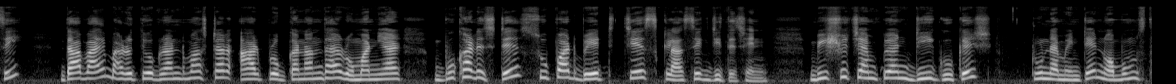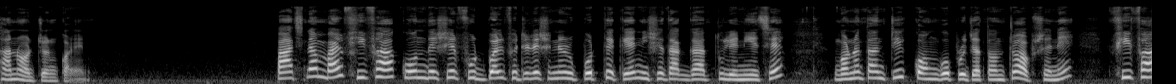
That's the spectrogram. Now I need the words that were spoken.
সি দাবায় ভারতীয় গ্র্যান্ডমাস্টার আর প্রজ্ঞানন্দা রোমানিয়ার বুখারেস্টে সুপার বেট চেস ক্লাসিক জিতেছেন। বিশ্ব চ্যাম্পিয়ন ডি গুকেশ টুর্নামেন্টে নবম স্থান অর্জন করেন। পাঁচ নাম্বার ফিফা কোন দেশের ফুটবল ফেডারেশনের উপর থেকে নিষেধাজ্ঞা তুলে নিয়েছে? গণতান্ত্রিক কঙ্গো প্রজাতন্ত্র অপশনে ফিফা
